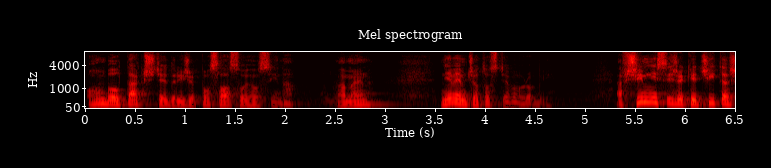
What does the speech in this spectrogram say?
On bol tak štedrý, že poslal svojho syna. Amen. Neviem, čo to s tebou robí. A všimni si, že keď čítaš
